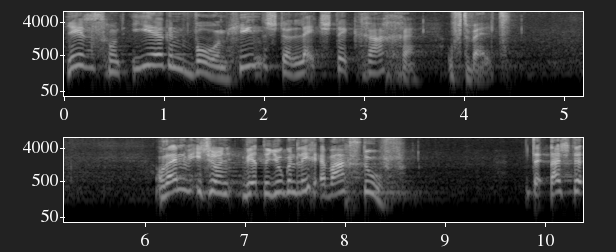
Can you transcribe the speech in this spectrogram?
Jesus kommt irgendwo im hintersten, letzten Krachen auf die Welt. Und dann wird der Jugendliche, er wächst auf. Das ist der,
